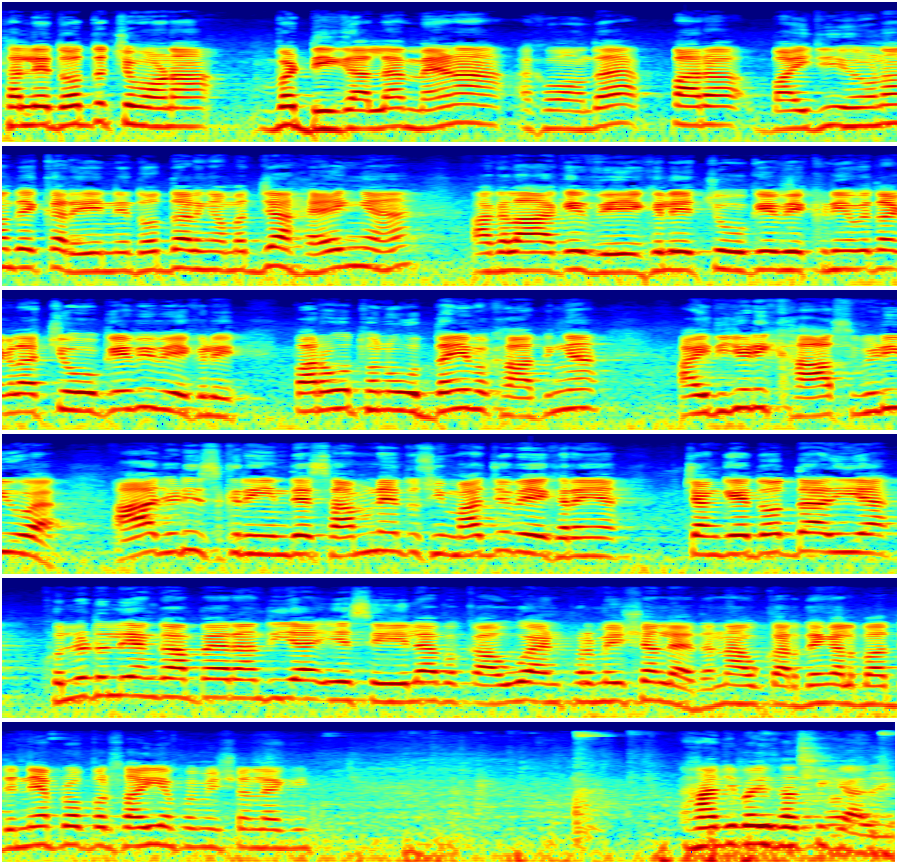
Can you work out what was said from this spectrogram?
ਥੱਲੇ ਦੁੱਧ ਚਵਾਉਣਾ ਵੱਡੀ ਗੱਲ ਹੈ, ਮਹਿਣਾ ਅਖਵਾਉਂਦਾ ਪਰ ਬਾਈ ਜੀ ਉਹਨਾਂ ਦੇ ਘਰੇ ਇੰਨੇ ਦੁੱਧ ਵਾਲੀਆਂ ਮੱਝਾਂ ਹੈਗੀਆਂ, ਅਗਲਾ ਆ ਕੇ ਵੇਖ ਲੇ, ਚੋ ਕੇ ਵੇਖਣੀ ਹੋਵੇ ਤਾਂ ਅਗਲਾ ਚੋ ਕੇ ਵੀ ਵੇਖ ਲੇ, ਪਰ ਉਹ ਤੁਹਾਨੂੰ ਉਦਾਂ ਹੀ ਵਿਖਾਤੀਆਂ, ਅੱਜ ਦੀ ਜਿਹੜੀ ਖਾਸ ਵੀਡੀਓ ਹੈ ਆ ਜਿਹੜੀ ਸਕਰੀਨ ਦੇ ਸਾਹਮਣੇ ਤੁਸੀਂ ਮੱਝ ਵੇਖ ਰਹੇ ਆ, ਚੰਗੇ ਦੁੱਧ ਵਾਲੀ ਆ ਖੁੱਲੇ ਡੁੱਲੇ ਅੰਗਾਂ ਪੈਰਾਂ ਦੀ ਆ ਇਹ ਸੇਲ ਆ ਵਿਕਾਊ ਆ ਇਨਫੋਰਮੇਸ਼ਨ ਲੈ ਦੇਣਾ ਆਓ ਕਰਦੇ ਹਾਂ ਗੱਲਬਾਤ ਦਿੰਨੇ ਆ ਪ੍ਰੋਪਰ ਸਾਰੀ ਇਨਫੋਰਮੇਸ਼ਨ ਲੈ ਕੇ। ਹਾਂਜੀ ਬਾਈ ਸਤਿ ਸ਼੍ਰੀ ਅਕਾਲ ਆ ਜੀ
